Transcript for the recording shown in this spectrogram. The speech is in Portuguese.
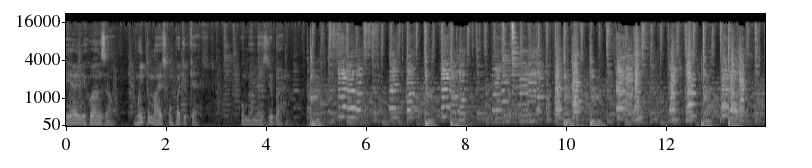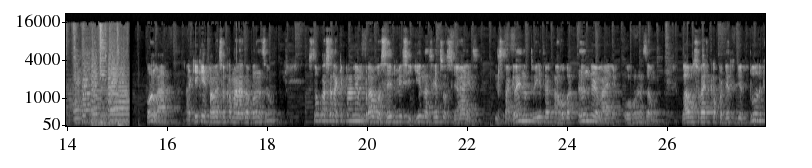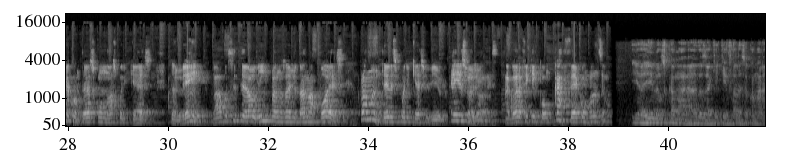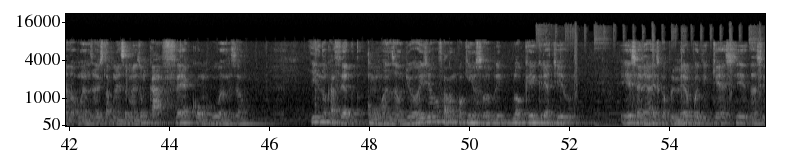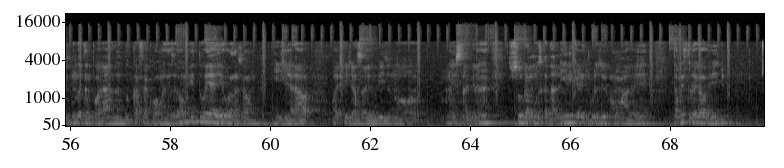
E aí, Juanzão? Muito mais que um podcast. Uma mesa de bar. Olá, aqui quem fala é seu camarada Vanzão. Estou passando aqui para lembrar você de me seguir nas redes sociais, Instagram e no Twitter, arroba underline o Vanzão. Lá você vai ficar por dentro de tudo que acontece com o nosso podcast. Também lá você terá o link para nos ajudar no Apoia-se para manter esse podcast vivo. É isso, meus jovens. Agora fiquem com Café com Juanzão. E aí, meus camaradas, aqui quem fala é seu camarada Juanzão. Está começando mais um Café com Juanzão. E no Café com Juanzão de hoje eu vou falar um pouquinho sobre bloqueio criativo esse, aliás, que é o primeiro podcast da segunda temporada do Café com Ranzão e do E aí Ranzão em geral. Acho que já saiu vídeo no, no Instagram sobre a música da Lineker, inclusive vamos lá ver. Tá muito legal o vídeo.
